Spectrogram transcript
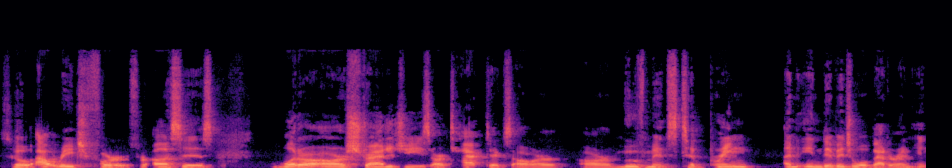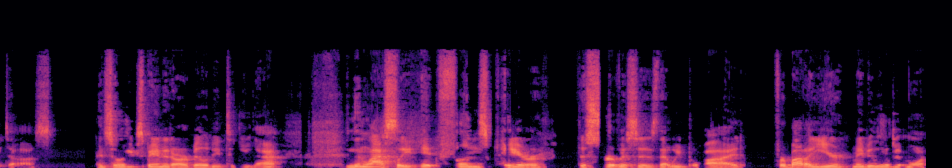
So outreach for for us is what are our strategies, our tactics, our our movements to bring an individual veteran into us. And so it expanded our ability to do that. And then lastly, it funds care, the services that we provide for about a year, maybe a little bit more.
